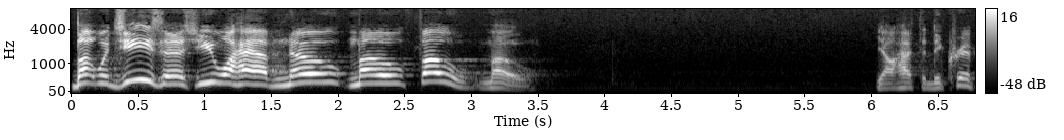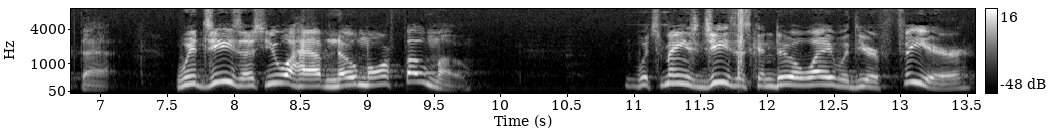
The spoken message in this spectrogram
But with Jesus, you will have no mo FOMO. Y'all have to decrypt that. With Jesus, you will have no more FOMO, which means Jesus can do away with your fear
